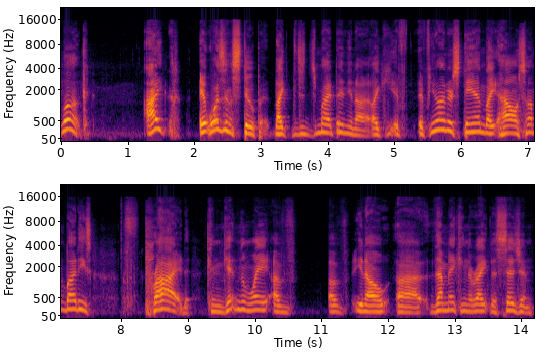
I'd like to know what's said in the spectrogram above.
look, I it wasn't stupid. Like it's my opinion on it. Like if if you understand like how somebody's pride can get in the way of of you know uh, them making the right decision,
